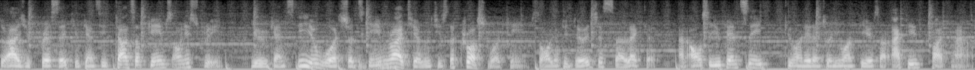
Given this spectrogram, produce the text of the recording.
So as you press it, you can see tons of games on your screen. You can see your word search game right here, which is the crossword game. So all you have to do is just select it. And also you can see 221 players are active right now.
